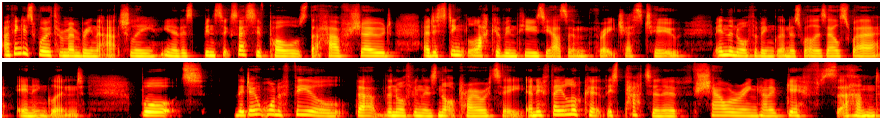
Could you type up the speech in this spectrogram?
I think it's worth remembering that actually, you know, there's been successive polls that have showed a distinct lack of enthusiasm for HS2 in the north of England as well as elsewhere in England. But they don't want to feel that the North of England is not a priority. And if they look at this pattern of showering kind of gifts and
